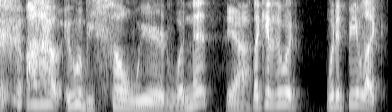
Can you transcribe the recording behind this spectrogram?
Oh, it would be so weird, wouldn't it? Yeah. Like, if it would would it be like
